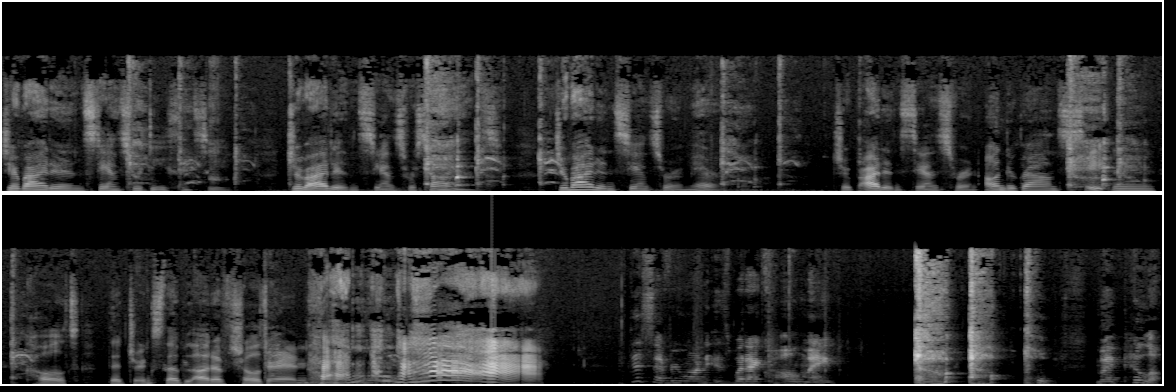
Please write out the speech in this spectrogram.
Joe Biden stands for decency. Joe Biden stands for science. Joe Biden stands for America. Joe Biden stands for an underground Satan cult that drinks the blood of children. This, everyone, is what I call my my pillow.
